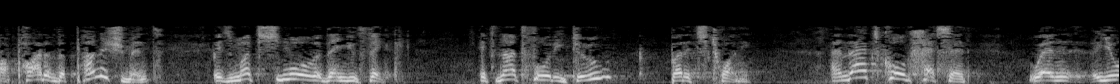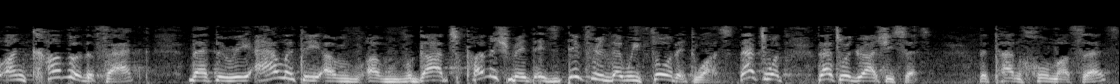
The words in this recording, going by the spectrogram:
are part of the punishment is much smaller than you think. It's not 42, but it's 20. And that's called chesed when you uncover the fact that the reality of, of God's punishment is different than we thought it was. That's what, that's what Rashi says. The Tanhuma says,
